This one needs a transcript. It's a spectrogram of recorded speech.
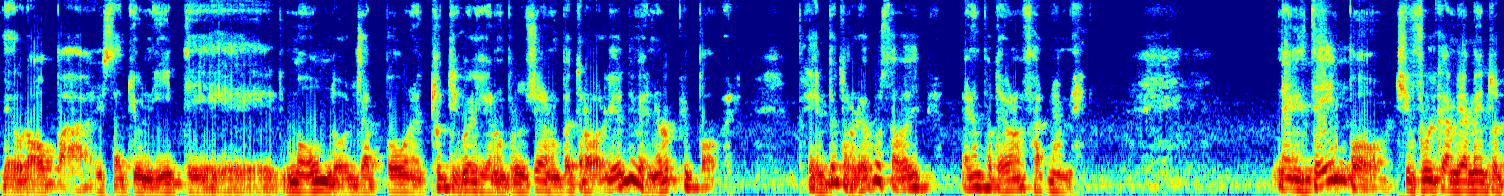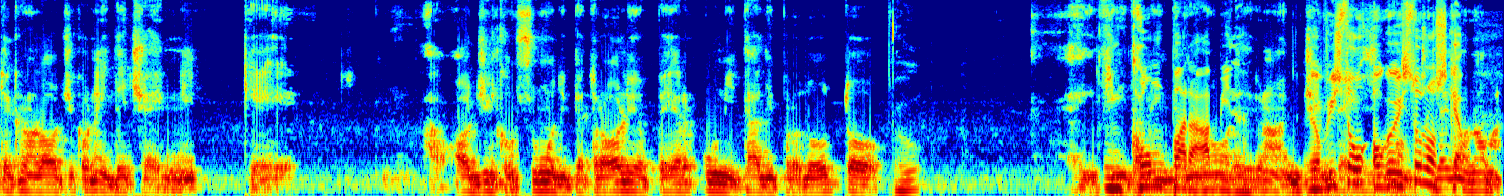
l'Europa, gli Stati Uniti, il mondo, il Giappone, tutti quelli che non producevano petrolio divennero più poveri perché il petrolio costava di più e non potevano farne a meno. Nel tempo ci fu il cambiamento tecnologico nei decenni che oggi il consumo di petrolio per unità di prodotto uh incomparabile. No, ho, visto, ho visto uno schema. No,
